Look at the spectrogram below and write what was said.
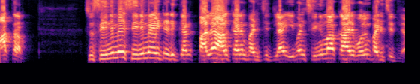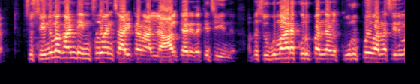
മാത്രം. സോ സിനിമ സിനിമയായിട്ട് എടുക്കാൻ പല ആൾക്കാരും പഠിച്ചിട്ടില്ല. ഈവൻ സിനിമാക്കാർ പോലും പഠിച്ചിട്ടില്ല. സോ സിനിമ കണ്ട് ഇൻഫ്ലുവൻസ് ആയിട്ടാണ് അല്ല ആൾക്കാർ ഇതൊക്കെ ചെയ്യുന്നത്. അപ്പൊ സുകുമാരക്കുറിപ്പ് എന്താണ്? കുറിപ്പ് പറഞ്ഞ സിനിമ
